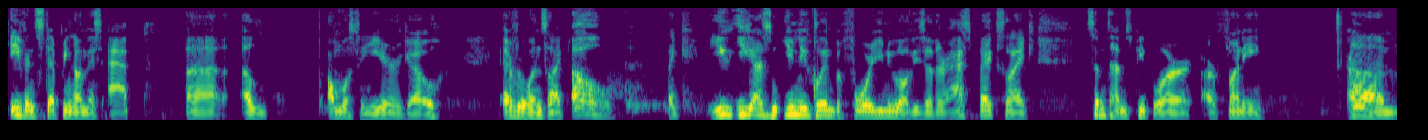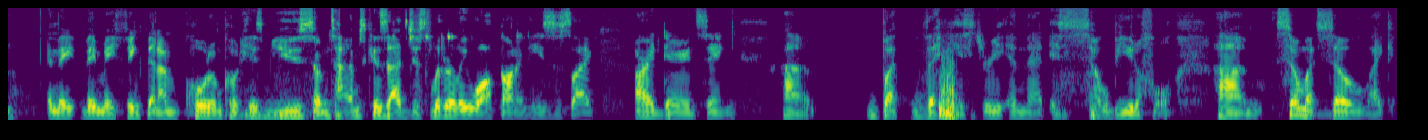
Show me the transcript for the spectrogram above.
even stepping on this app uh, a, almost a year ago, everyone's like, "Oh, like you you guys you knew Glenn before, you knew all these other aspects." Like sometimes people are are funny. Um, and they, they may think that I'm quote unquote his muse sometimes because I just literally walk on and he's just like, all right, Darian, sing. Uh, but the history in that is so beautiful um, so much so like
